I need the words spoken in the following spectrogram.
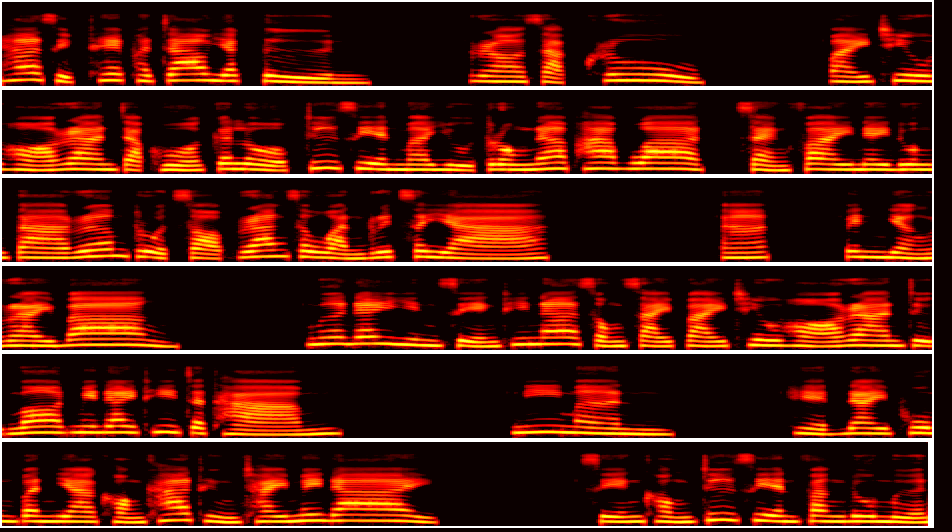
150 เทพเจ้ายักษ์ตื่น รอสักครู่ ไปชิวหอรานจับหัวกะโหลกจื้อเซียนมาอยู่ตรงหน้าภาพวาด แสงไฟในดวงตาเริ่มตรวจสอบร่างสวรรค์ริษยาอะเป็นอย่างไรบ้าง เมื่อได้ยินเสียงที่น่าสงสัยไปชิวหอรานจึกงอดไม่ได้ที่จะถาม นี่มัน เหตุใดภูมิปัญญาของข้าถึงใช้ไม่ได้ เสียงของจื้อเซียนฟังดูเหมือน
